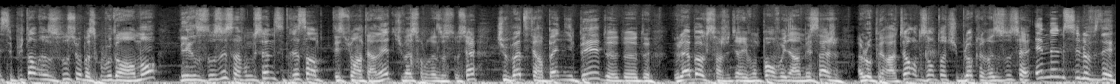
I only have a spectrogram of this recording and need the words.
ces putains de réseaux sociaux? Parce qu'au bout d'un moment, les réseaux sociaux ça fonctionne, c'est très simple. T'es sur internet, tu vas sur le réseau social, tu peux pas te faire banniper de, de, de, de la box. Enfin, je veux dire, ils vont pas envoyer un message à l'opérateur en disant toi tu bloques le réseau social. Et même s'il le faisait,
